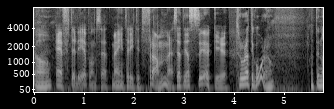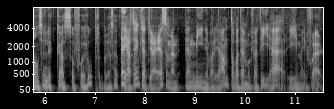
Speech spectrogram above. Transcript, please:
ja. efter det på något sätt, men jag är inte riktigt framme. Så att jag söker ju. Tror du att det går då? Att det någonsin lyckas att få ihop det på det sättet? Jag tänker att jag är som en, en minivariant av vad demokrati är i mig själv.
